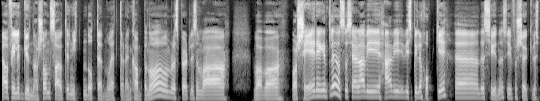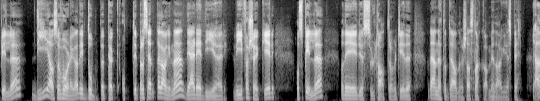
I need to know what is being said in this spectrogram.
Ja, og Philip Gunnarsson sa jo til 19.no etter den kampen òg, og han ble spurt liksom hva, hva, hva, hva skjer egentlig? Og så sier han at vi, her vi, vi spiller hockey, eh, det synes, vi forsøker å spille. De, altså Vålerenga, de dumper puck 80 av gangene, det er det de gjør. Vi forsøker å spille, og det gir resultater over tid. Det er nettopp det Anders har snakka om i dag, Jesper. Ja,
